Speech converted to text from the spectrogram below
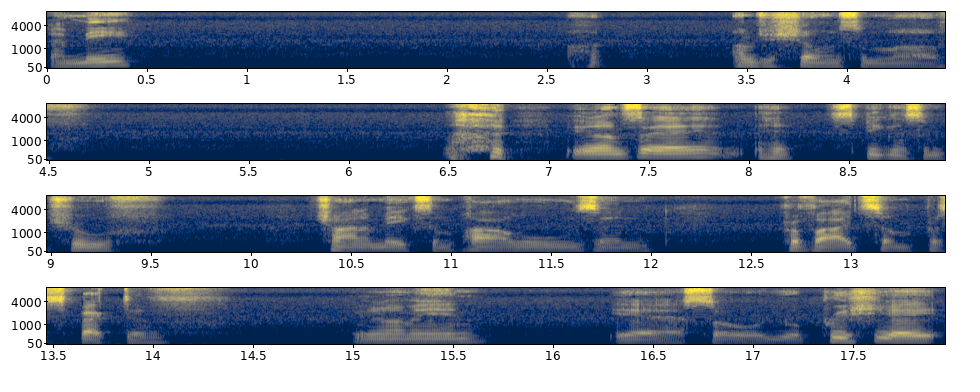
And me, I'm just showing some love. you know what I'm saying? Speaking some truth, trying to make some power and provide some perspective. You know what I mean? Yeah, so you appreciate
